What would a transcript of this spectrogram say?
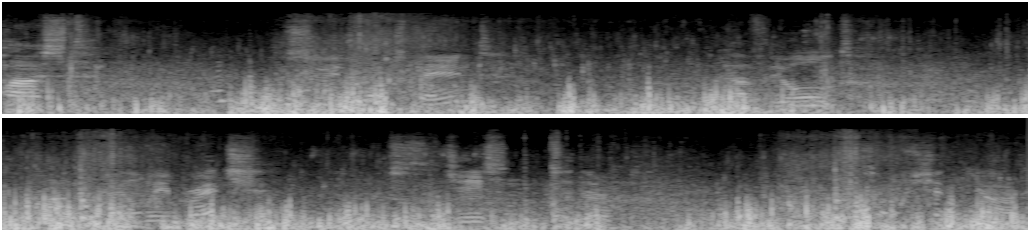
past the sewage box bend, we have the old railway bridge, which is adjacent to the sort of shipyard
